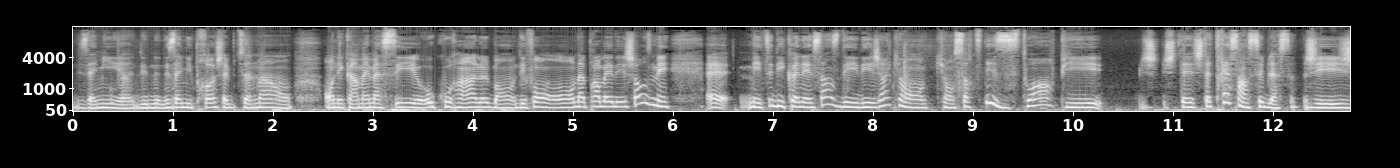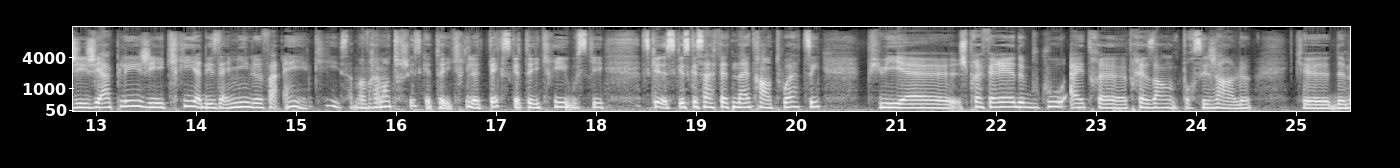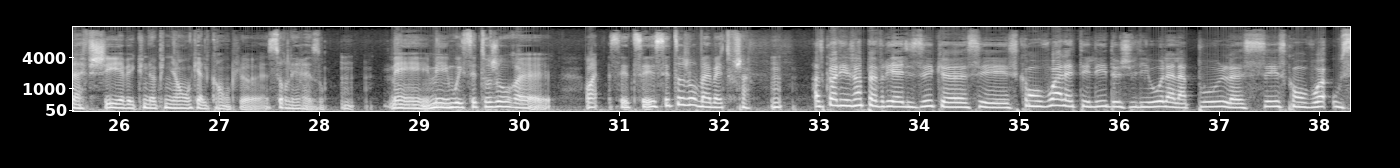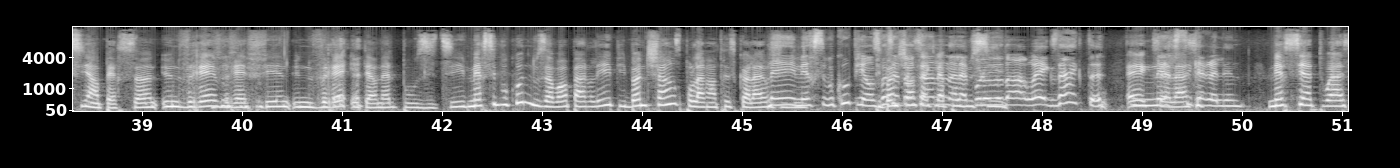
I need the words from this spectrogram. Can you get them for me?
des amis, euh, des, amis proches habituellement, on, est quand même assez au courant là. Bon, des fois on, on apprend bien des choses, mais euh, mais tu sais des connaissances, des, des gens qui ont qui ont sorti des histoires, puis j'étais j'étais très sensible à ça. J'ai j'ai appelé, j'ai écrit à des amis là, faire hey, OK, ça m'a vraiment touché ce que tu as écrit, le texte que tu as écrit ou ce qui ce que ce que ce que ça a fait naître en toi, tu sais. Puis euh, je préférais de beaucoup être euh, présente pour ces gens-là que de m'afficher avec une opinion quelconque là, sur les réseaux. Mm. Mais mais oui, c'est toujours euh, ouais, c'est toujours ben ben touchant. Mm. En tout cas, les gens peuvent réaliser que c'est ce qu'on voit à la télé de Julie Hall à la poule, c'est ce qu'on voit aussi en personne. Une vraie, vraie fine, une vraie éternelle positive. Merci beaucoup de nous avoir parlé, puis bonne chance pour la rentrée scolaire, Mais Julie. merci beaucoup, puis on se voit bonne chance avec la automne à la poule poule odeurs. Ouais, exact. Excellent. Merci Caroline. Merci à toi.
